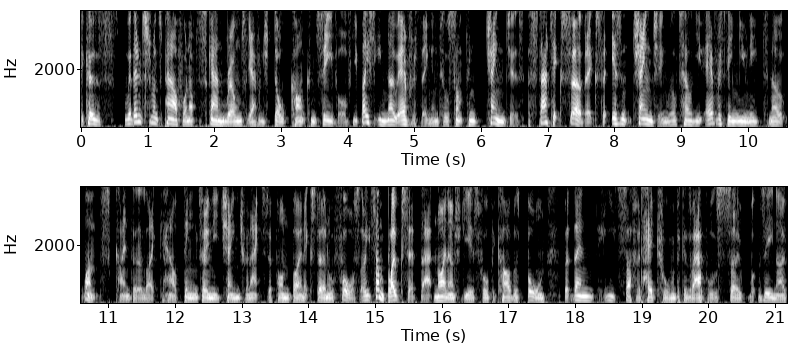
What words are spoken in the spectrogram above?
Because with instruments powerful enough to scan realms the average dolt can't conceive of, you basically know everything until something changes. A static cervix that isn't changing will tell you everything you need to know at once, kinda like how things only change when acted upon by an external force. I mean, some bloke said that 900 years before Picard was born, but then he suffered head trauma because of apples, so what does he know?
